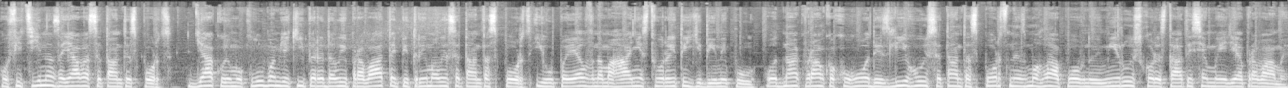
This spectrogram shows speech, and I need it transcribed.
Офіційна заява Сетанти Спортс. Дякуємо клубам, які передали права та підтримали Сетанта Спортс і УПЛ в намаганні створити єдиний пул. Однак в рамках угоди з лігою Сетанта Спортс не змогла повною мірою скористатися медіаправами.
